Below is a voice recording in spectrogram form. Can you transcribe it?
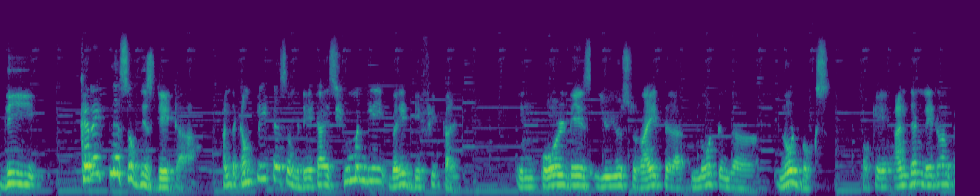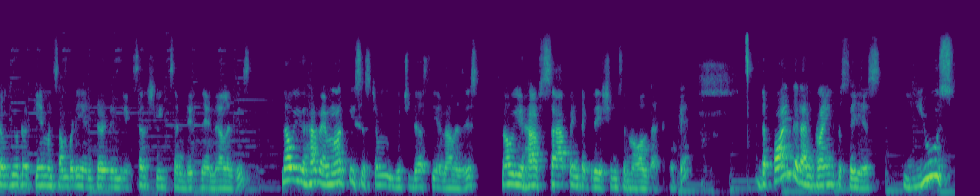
the correctness of this data and the completeness of the data is humanly very difficult. In old days, you used to write a note in the notebooks, okay, and then later on, computer came and somebody entered in Excel sheets and did the analysis. Now you have MRP system which does the analysis. Now you have SAP integrations and all that. Okay. The point that I'm trying to say is use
